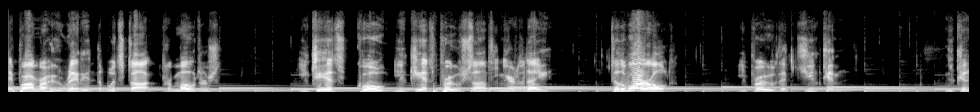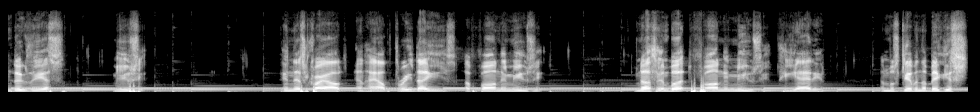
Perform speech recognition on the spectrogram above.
a farmer who rented the Woodstock promoters. You kids, quote, you kids prove something here today to the world. You prove that you can you can do this music in this crowd and have three days of fun and music. Nothing but fun and music, he added, and was given the biggest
